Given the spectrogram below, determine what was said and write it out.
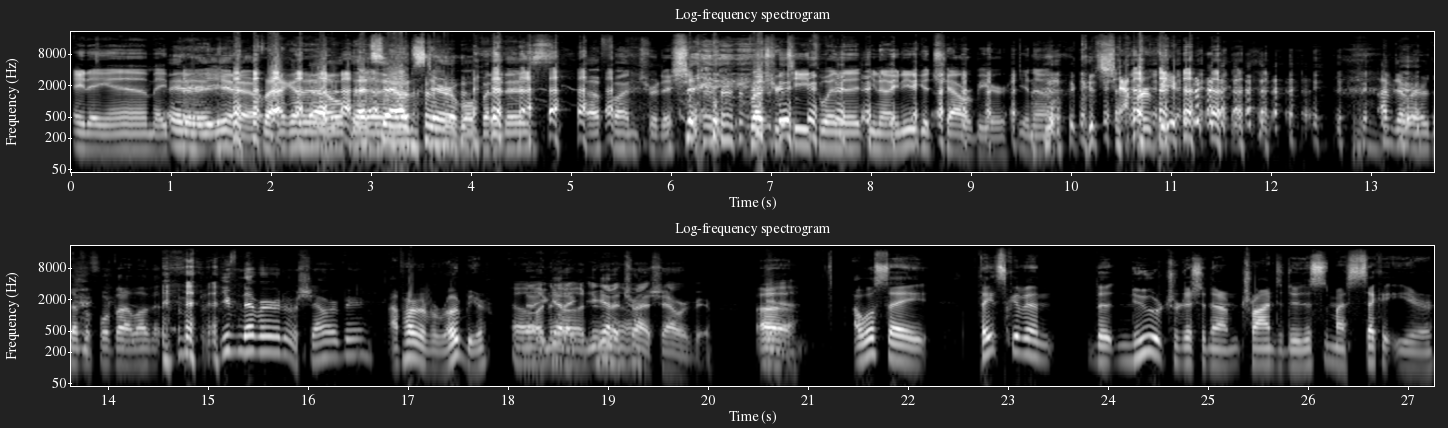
8 a.m., 8.30. it, you know, Cracking it open. that sounds terrible, but it is a fun tradition. Brush your teeth with it. You know, you need a good shower beer, you know. Good shower beer. I've never heard that before, but I love it. You've never heard of a shower beer? I've heard of a road beer. Oh, no, you no, gotta you gotta no. try a shower beer. Uh, Yeah. I will say, Thanksgiving, the newer tradition that I'm trying to do. This is my second year.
